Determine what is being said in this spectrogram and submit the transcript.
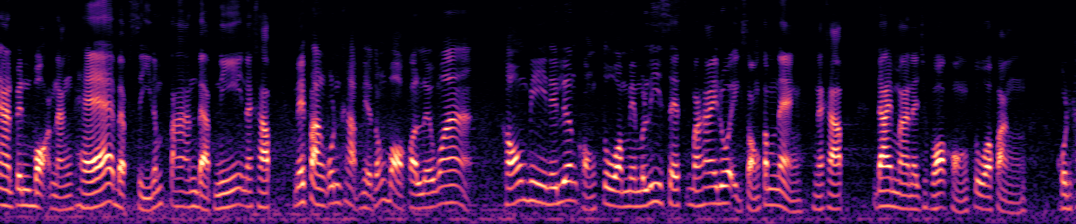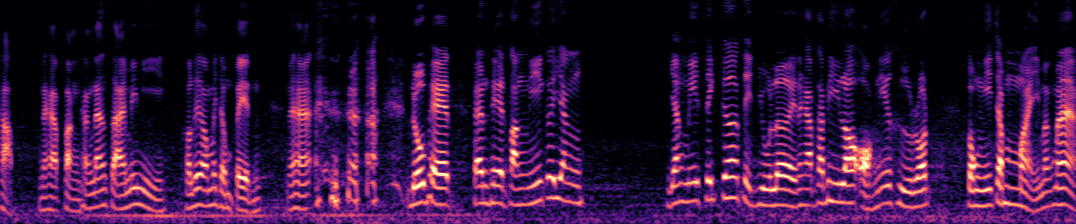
งานเป็นเบาะหนังแท้แบบสีน้ำตาลแบบนี้นะครับ ในฝั่งคนขับเนี่ยต้องบอกก่อนเลยว่าเขามีในเรื่องของตัว Memory Set มาให้ด้วยอีก 2ตำแหน่งนะครับ ได้มาในเฉพาะของตัวฝั่งคนขับนะครับฝั่งทางด้านซ้ายไม่มีเขาเรียกว่าไม่จำเป็นนะฮะดูเพจแฟนเพจฝั่งนี้ก็ยังยังมีติ๊กเกอร์ติดอยู่เลยนะครับ ถ้าพี่ลอออกนี่ก็คือรถตรงนี้จะใหม่มาก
